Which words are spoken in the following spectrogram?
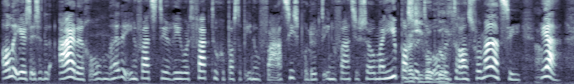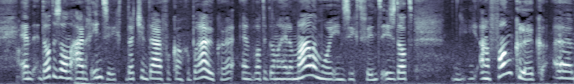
allereerst is het aardig om. Hè, de innovatietheorie wordt vaak toegepast op innovaties, productinnovatie of zo. Maar hier we die toe op een transformatie. Ja. Ja. En dat is al een aardig inzicht, dat je hem daarvoor kan gebruiken. En wat ik dan helemaal een mooi inzicht vind, is dat. Aanvankelijk ehm,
